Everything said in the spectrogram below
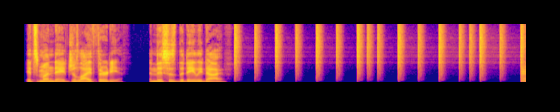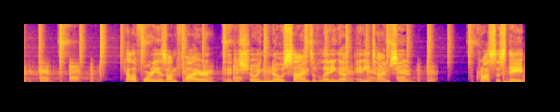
It's Monday, July 30th, and this is the Daily Dive. California is on fire, and it is showing no signs of letting up anytime soon. Across the state,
